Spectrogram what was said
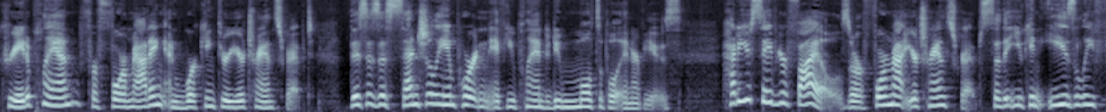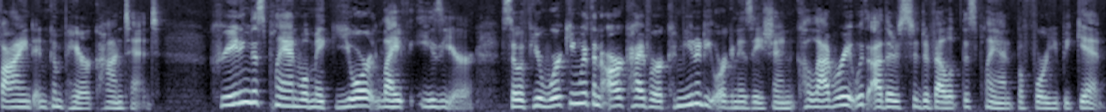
Create a plan for formatting and working through your transcript. This is essentially important if you plan to do multiple interviews. How do you save your files or format your transcripts so that you can easily find and compare content? Creating this plan will make your life easier. So, if you're working with an archive or a community organization, collaborate with others to develop this plan before you begin.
